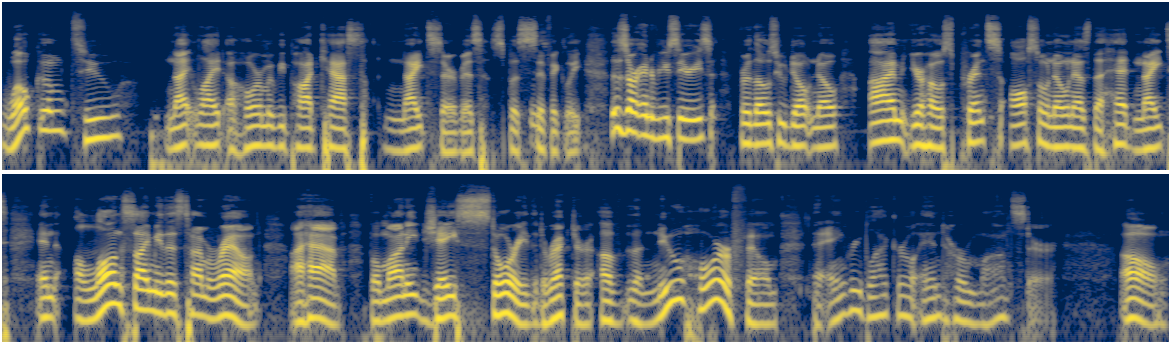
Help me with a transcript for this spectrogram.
Welcome to Nightlight, a horror movie podcast, Knight Service specifically. This is our interview series. For those who don't know, I'm your host, Prince, also known as the Head Knight. And alongside me this time around, I have Bomani J. Story, the director of the new horror film, The Angry Black Girl and Her Monster. Oh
